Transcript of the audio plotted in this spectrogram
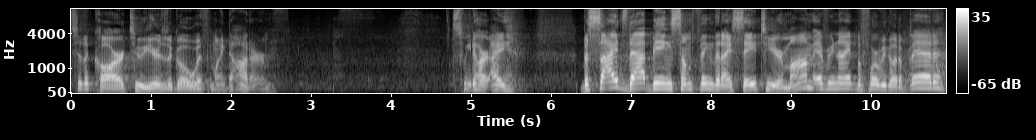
to the car two years ago with my daughter. Sweetheart, I besides that being something that I say to your mom every night before we go to bed.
